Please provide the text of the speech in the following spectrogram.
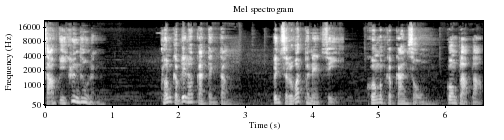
สามปีครึ่งเท่านั้น พร้อมกับได้รับการแต่งตั้ง เป็นสารวัตรแผนกสี่กองกำกับการสงกองปราบปราม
